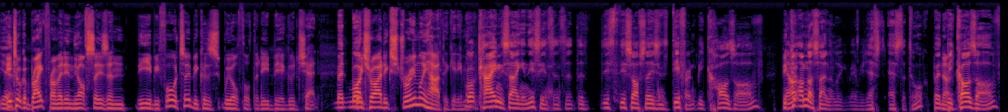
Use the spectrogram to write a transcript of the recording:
Yeah. He took a break from it in the off season the year before too because we all thought that he'd be a good chat. But we tried extremely hard to get him on. what Kane is saying in this instance that the, this this off season is different because of. now, I'm not saying that Luke Beveridge has, has to talk, but No. because of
